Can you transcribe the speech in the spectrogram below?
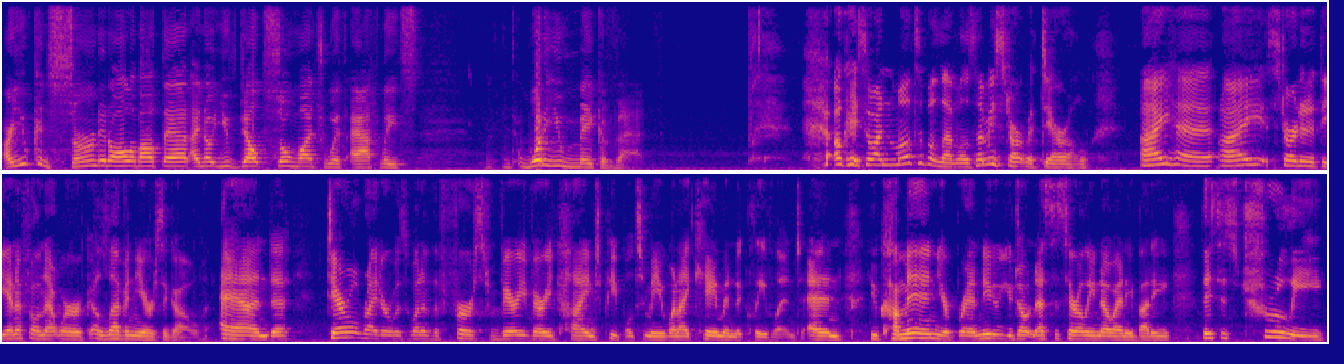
Are you concerned at all about that? I know you've dealt so much with athletes. What do you make of that? Okay, so on multiple levels, let me start with Daryl. I had I started at the NFL Network 11 years ago, and Daryl Ruiter was one of the first very, very kind people to me when I came into Cleveland. And you come in, you're brand new, you don't necessarily know anybody. This is truly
